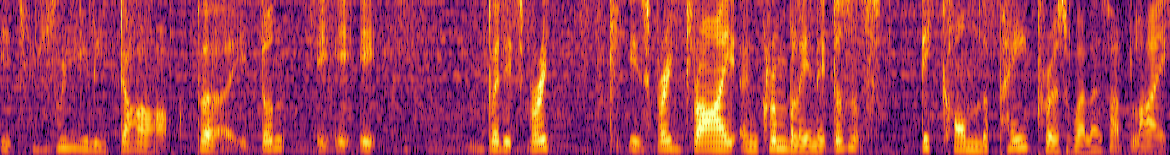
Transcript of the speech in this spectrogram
it's really dark, but it doesn't. It, it, it but it's very, it's very dry and crumbly, and it doesn't stick on the paper as well as I'd like.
